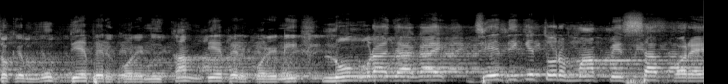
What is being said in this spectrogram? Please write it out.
তোকে মুখ দিয়ে বের করে নি, কান দিয়ে বের করে নি, নোংরা জায়গায় যেদিকে তোর মা পেশাব করে,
